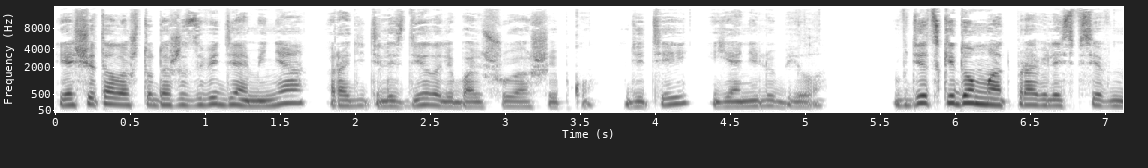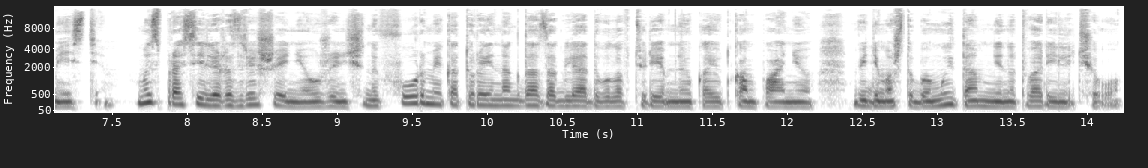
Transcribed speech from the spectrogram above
Я считала, что даже заведя меня, родители сделали большую ошибку. Детей я не любила. В детский дом мы отправились все вместе. Мы спросили разрешения у женщины в форме, которая иногда заглядывала в тюремную кают-компанию, видимо, чтобы мы там не натворили чего.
